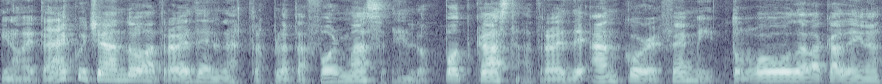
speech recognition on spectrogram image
y nos están escuchando a través de nuestras plataformas en los podcasts, a través de Anchor FM y toda la cadena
